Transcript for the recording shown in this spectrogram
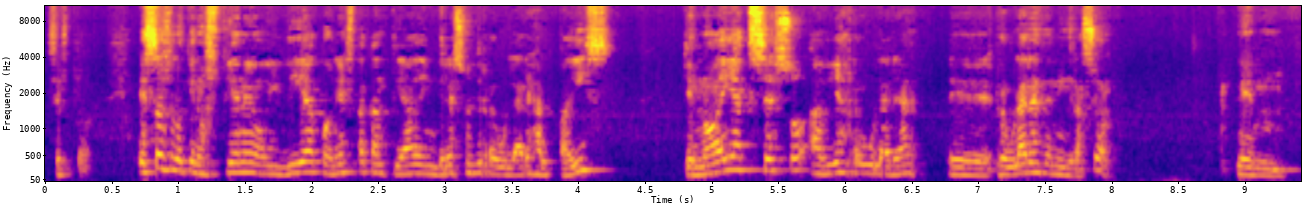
¿cierto? Eso es lo que nos tiene hoy día con esta cantidad de ingresos irregulares al país que no hay acceso a vías regulares, regulares de migración. Em,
